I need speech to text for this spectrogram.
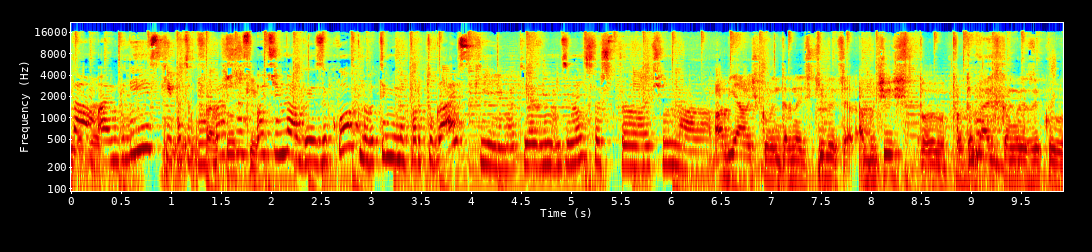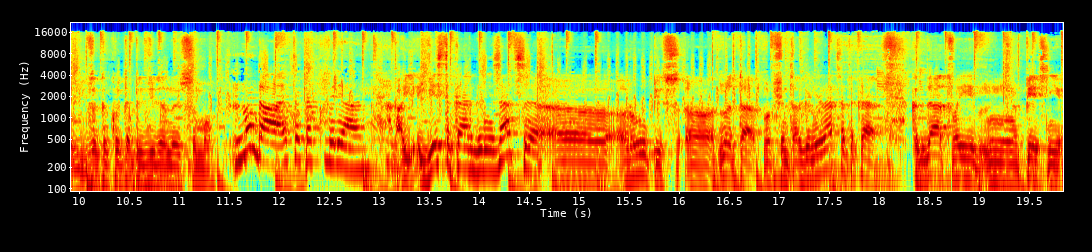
там это- английский, вот Французский. очень много языков, но вот именно португальский, вот я зам- заметила, что очень мало. Объявочку в интернете скидывать, обучусь по- португальскому языку за какую-то определенную сумму. Ну да, это как вариант. А есть такая организация э, Рупис, э, ну это, в общем-то, организация такая, когда твои песни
